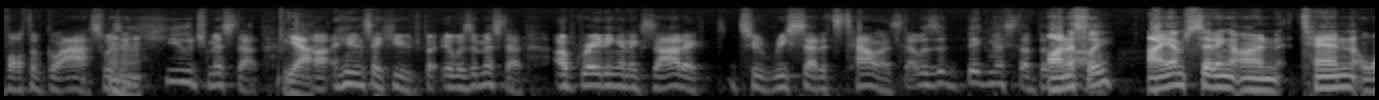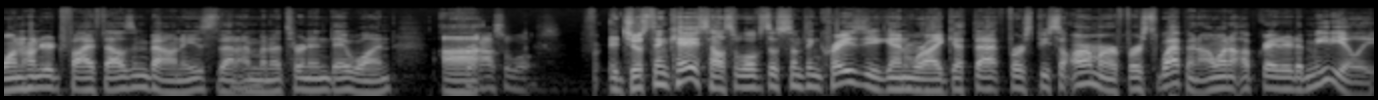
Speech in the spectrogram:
Vault of Glass was a huge misstep. Mm-hmm. Yeah. uh, he didn't say huge, but it was a misstep. Upgrading an exotic to reset its talents that was a big misstep. Honestly, well. I am sitting on 10 105,000 bounties that I'm going to turn in day one. for Uh, House of Wolves. Just in case House of Wolves does something crazy again where I get that first piece of armor, first weapon, I want to upgrade it immediately.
